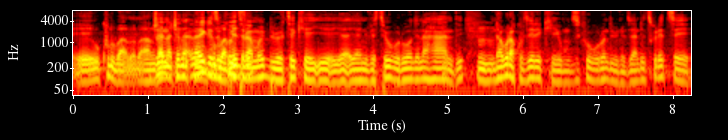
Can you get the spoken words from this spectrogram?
eh, ukundo bangana cyangwa narigeze kwitira muri bibliothèque ya Université y'u Burundi n'ahandi mhm. ndabura kuvyerekeye umuziki w'u Burundi ibintu byanditswe uretse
